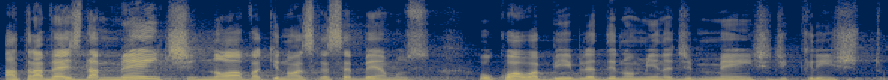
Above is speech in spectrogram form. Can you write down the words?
Através da mente nova que nós recebemos, o qual a Bíblia denomina de mente de Cristo.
